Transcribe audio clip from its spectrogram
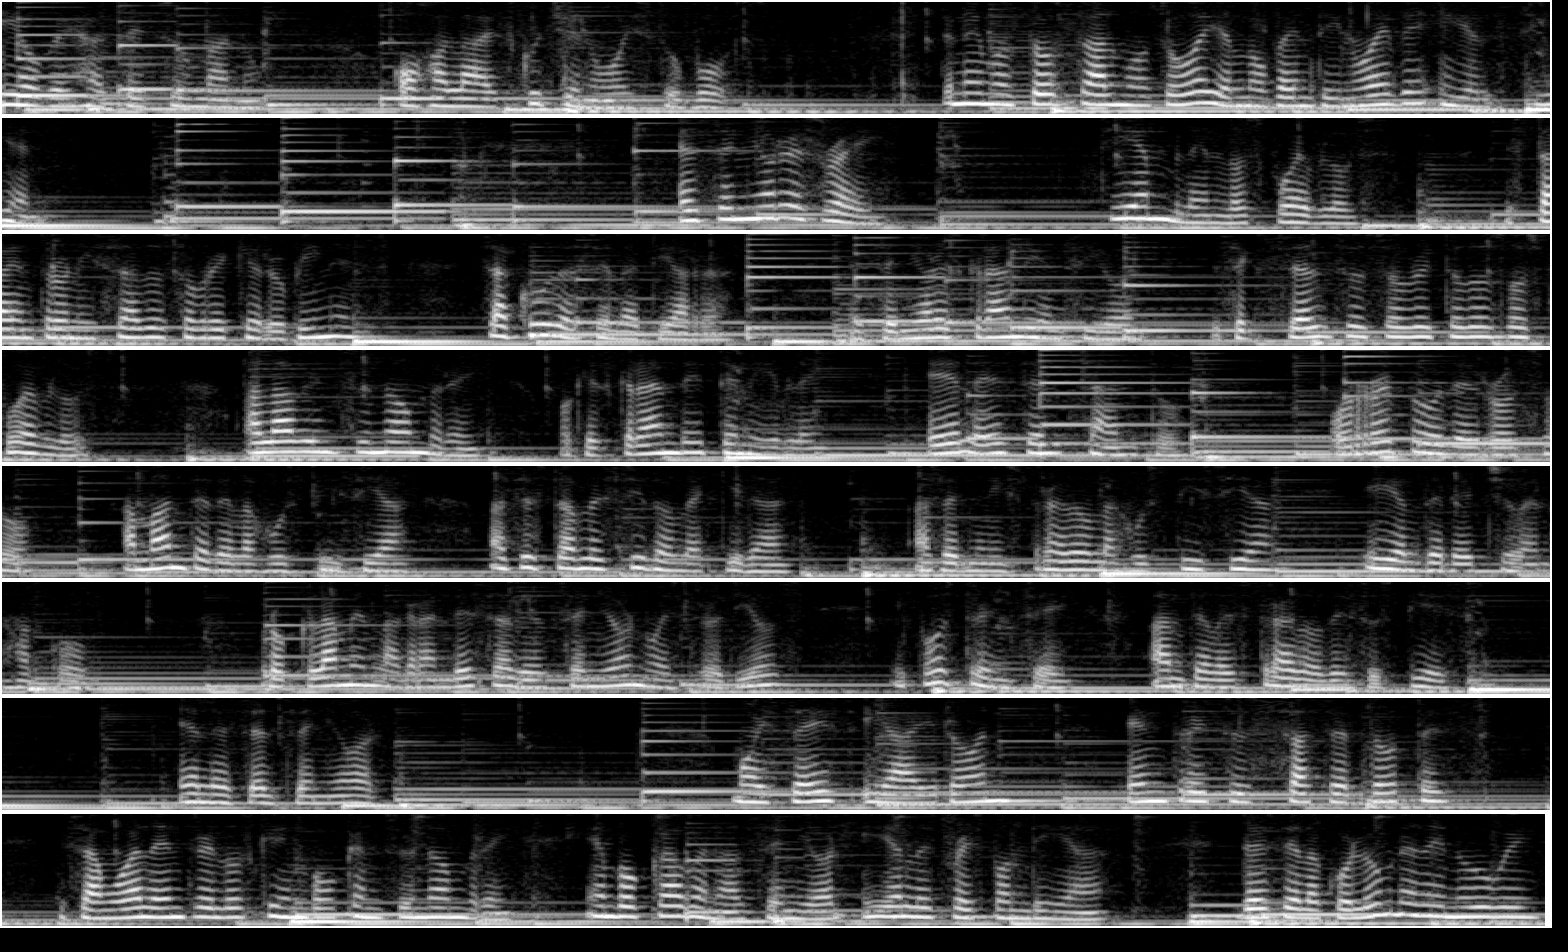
y ovejas de su mano. Ojalá escuchen hoy su voz. Tenemos dos salmos hoy, el 99 y el 100. El Señor es rey. Tiemblen los pueblos. Está entronizado sobre querubines. Sacúdase la tierra. El Señor es grande en Sion. Es excelso sobre todos los pueblos. Alaben su nombre, porque es grande y temible. Él es el santo oh Rey poderoso, amante de la justicia, has establecido la equidad, has administrado la justicia y el derecho en Jacob. Proclamen la grandeza del Señor nuestro Dios y póstrense ante el estrado de sus pies. Él es el Señor. Moisés y Aarón entre sus sacerdotes y Samuel entre los que invocan su nombre, invocaban al Señor y Él les respondía. Desde la columna de nube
